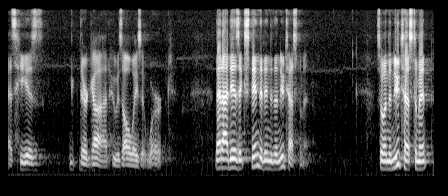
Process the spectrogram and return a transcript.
as He is their God who is always at work. That idea is extended into the New Testament. So in the New Testament,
